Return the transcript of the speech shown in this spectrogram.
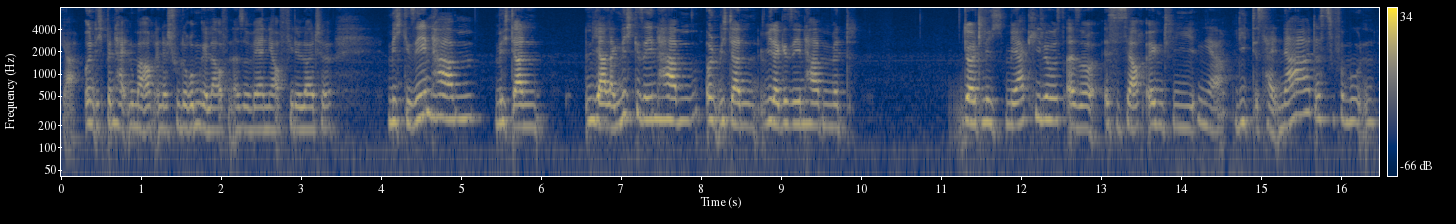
ja. Und ich bin halt nun mal auch in der Schule rumgelaufen. Also werden ja auch viele Leute mich gesehen haben, mich dann ein Jahr lang nicht gesehen haben und mich dann wieder gesehen haben mit deutlich mehr Kilos. Also ist es ja auch irgendwie, ja. liegt es halt nahe, das zu vermuten.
